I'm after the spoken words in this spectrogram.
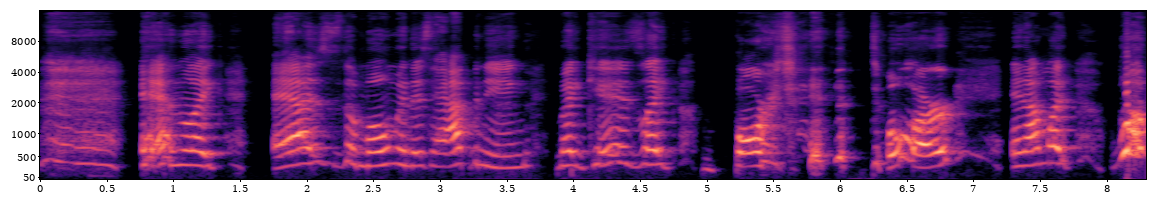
and like, as the moment is happening, my kids like barge in the door. And I'm like, walk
